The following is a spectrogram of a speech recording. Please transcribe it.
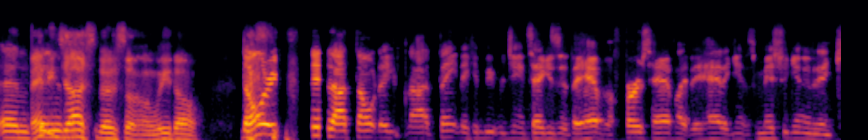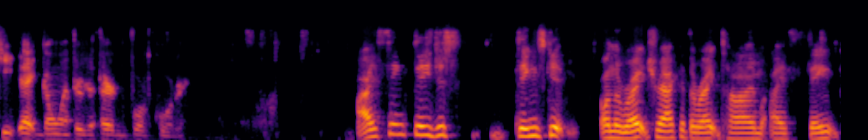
and Maybe things, Josh knows something we don't. The only reason that I thought they, I think they could beat Virginia Tech is if they have the first half like they had against Michigan, and then keep that going through the third and fourth quarter. I think they just things get on the right track at the right time. I think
